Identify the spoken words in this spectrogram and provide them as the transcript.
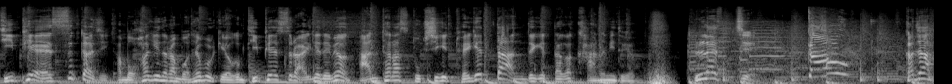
DPS까지 한번 확인을 한번 해볼게요. 그럼 DPS를 알게 되면 안타라스 독식이 되겠다 안 되겠다가 가늠이 돼요. 렛츠 고! 가자.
